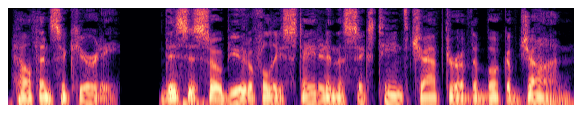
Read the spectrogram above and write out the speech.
health and security. This is so beautifully stated in the 16th chapter of the book of John,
